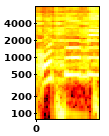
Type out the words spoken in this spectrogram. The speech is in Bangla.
ও তুমি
